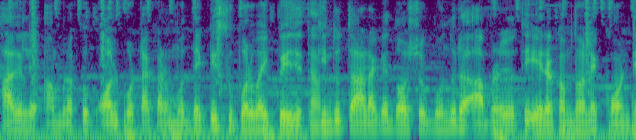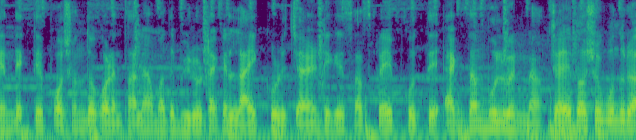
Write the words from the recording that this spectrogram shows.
থাকলে আমরা খুব অল্প টাকার মধ্যে একটি সুপার বাইক পেয়ে যেতাম। কিন্তু তার আগে দর্শক বন্ধুরা, আপনারা যদি এরকম ধরনের কন্টেন্ট দেখতে পছন্দ করেন, তাহলে আমাদের ভিডিওটাকে লাইক করে চ্যানেলটিকে সাবস্ক্রাইব করতে একদম ভুলবেন না। যাই দর্শক বন্ধুরা,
